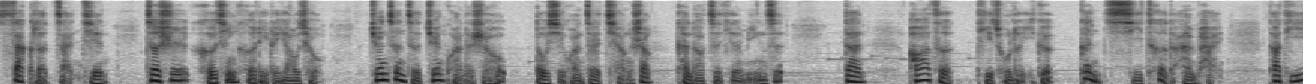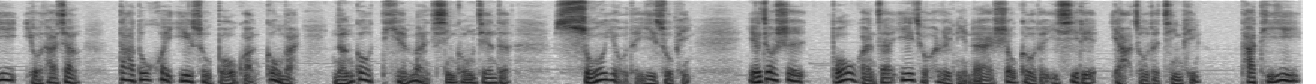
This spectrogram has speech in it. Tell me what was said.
Sackler 展间，这是合情合理的要求。捐赠者捐款的时候都喜欢在墙上看到自己的名字，但 Arthur 提出了一个。更奇特的安排，他提议由他向大都会艺术博物馆购买能够填满新空间的所有的艺术品，也就是博物馆在一九二零年代收购的一系列亚洲的精品。他提议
